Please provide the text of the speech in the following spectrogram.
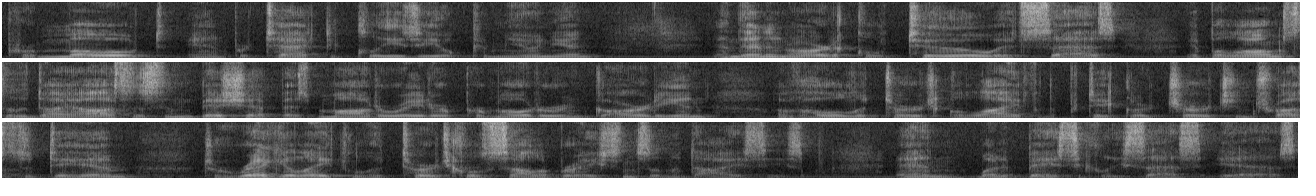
promote and protect ecclesial communion. And then in Article 2, it says it belongs to the diocesan bishop as moderator, promoter, and guardian of the whole liturgical life of the particular church entrusted to him to regulate the liturgical celebrations in the diocese. And what it basically says is,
